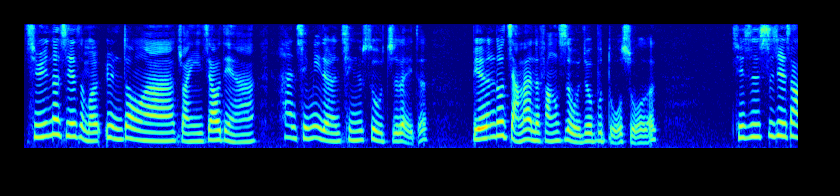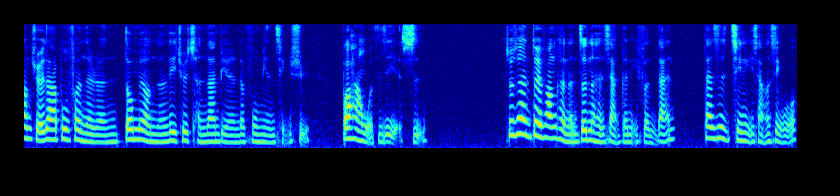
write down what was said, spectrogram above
其余那些什么运动啊、转移焦点啊、和亲密的人倾诉之类的。别人都讲烂的方式，我就不多说了。其实世界上绝大部分的人都没有能力去承担别人的负面情绪，包含我自己也是。就算对方可能真的很想跟你分担，但是请你相信我，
